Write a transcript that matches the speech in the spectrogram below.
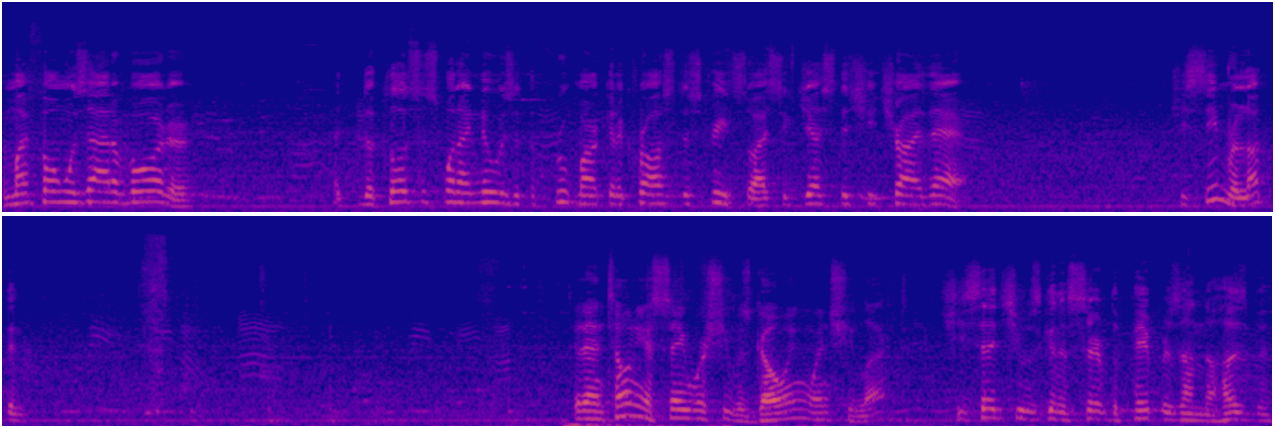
And my phone was out of order. The closest one I knew was at the fruit market across the street, so I suggested she try there. She seemed reluctant. Did Antonia say where she was going when she left? She said she was gonna serve the papers on the husband.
